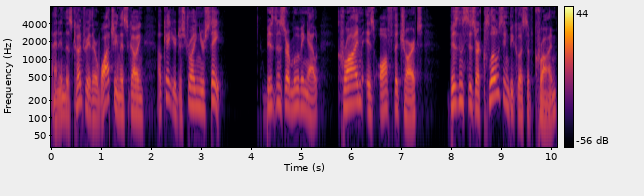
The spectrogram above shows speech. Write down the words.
and in this country, they're watching this going, okay, you're destroying your state. Businesses are moving out. Crime is off the charts. Businesses are closing because of crime.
